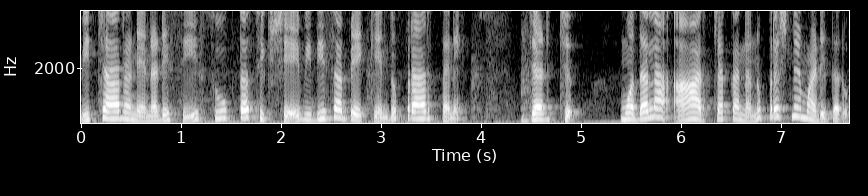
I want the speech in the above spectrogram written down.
ವಿಚಾರಣೆ ನಡೆಸಿ ಸೂಕ್ತ ಶಿಕ್ಷೆ ವಿಧಿಸಬೇಕೆಂದು ಪ್ರಾರ್ಥನೆ. ಜಡ್ಜ್ ಮೊದಲ ಆ ಅರ್ಚಕನನ್ನು ಪ್ರಶ್ನೆ ಮಾಡಿದರು.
